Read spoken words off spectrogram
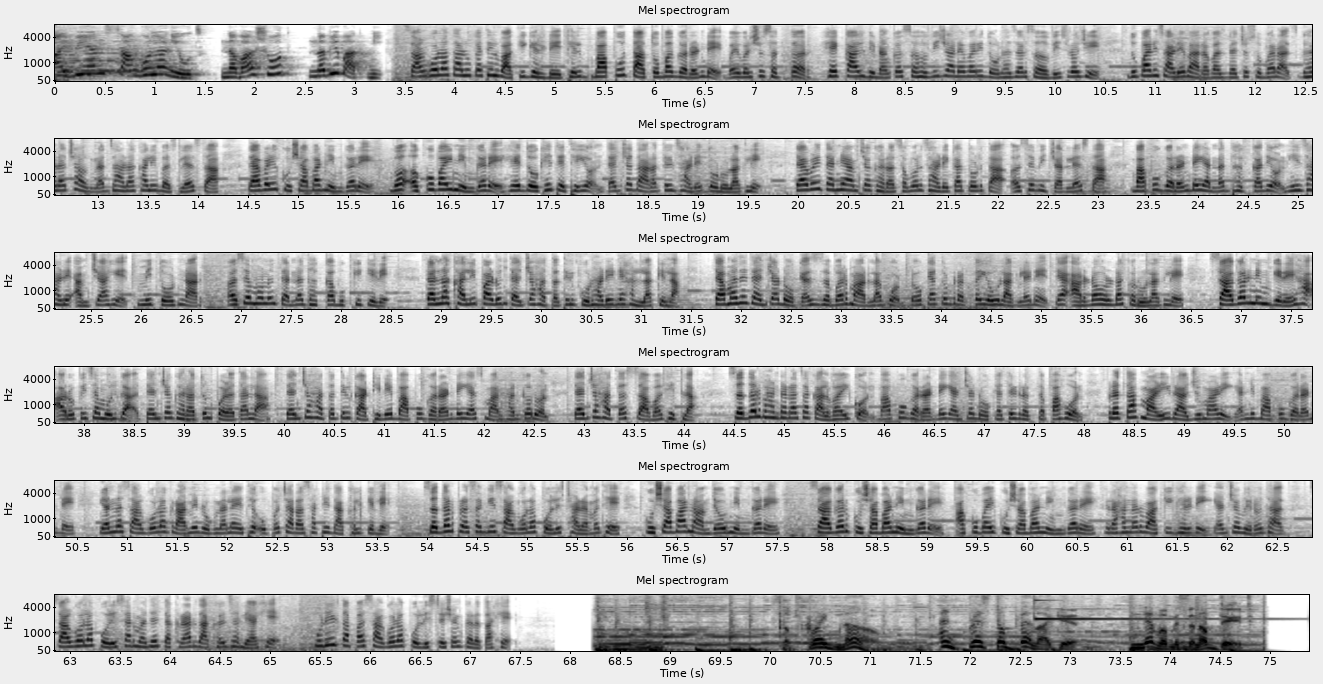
IBN Sangola news. नवा शोध नवी बातमी. सांगोला तालुक्यातील वाकी गिरडे येथील बापू तातोबा गरंडे वय वर्ष सत्तर. हे काल दिनांक सव्वीस जानेवारी दोन हजार सव्वीस रोजी दुपारी साडेबारा वाजण्याच्या सुमारास घराच्या अंगणात झाडाखाली बसले असता त्यावेळी कुशाबा निमगरे व अकुबाई निमगरे हे दोघे तेथे येऊन त्यांच्या दारातील झाडे तोडू लागले. त्यावेळी त्यांनी आमच्या घरासमोर झाडे का तोडता असे विचारले असता बापू गरंडे यांना धक्का देऊन ही झाडे आमची आहेत मी तोडणार असे म्हणून त्यांना धक्काबुक्की केले. त्यांना खाली पाडून त्यांच्या हातातील कुऱ्हाडीने हल्ला केला. त्यामध्ये त्यांच्या डोक्यास जबर मार लागून डोक्यातून रक्त येऊ लागल्याने ते आरडाओरडा करू लागले. सागर निमगिरे हा आरोपीचा मुलगा. त्यांच्या घरातून पळत आला. त्यांच्या हातातील काठीने बापू गरांडे यास मारहाण करून त्यांच्या हातात चावा घेतला. सदर भांडणाचा कालवा ऐकून बापू गरांडे यांच्या डोक्यातील रक्त पाहून प्रताप माळी राजू माळी यांनी बापू गरांडे यांना सांगोला ग्रामीण रुग्णालय येथे उपचारासाठी दाखल केले. सदर प्रसंगी सांगोला पोलीस ठाण्यामध्ये कुशाबा नामदेव निमगरे सागर कुशाबा निमगरे आकुबाई कुशाबा निमगरे राहणार वाकी घिरडी यांच्या विरोधात सांगोला पोलिसांमध्ये तक्रार दाखल झाली आहे पुढील तपास सांगोला पोलीस स्टेशन करत आहे Subscribe now and press the bell icon. Never miss an update.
